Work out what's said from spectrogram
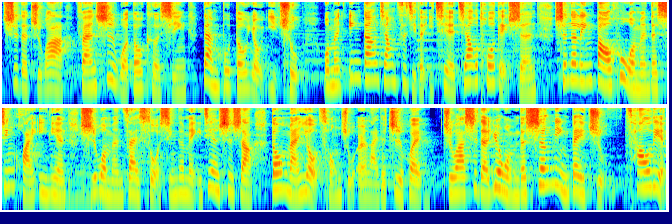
是的，主啊，凡事我都可行，但不都有益处。我们应当将自己的一切交托给神，神的灵保护我们的心怀意念，使我们在所行的每一件事上都满有从主而来的智慧。主啊，是的，愿我们的生命被主操练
